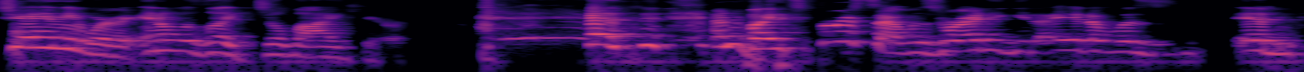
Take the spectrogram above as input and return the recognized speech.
January, and it was like July here. and, and, vice versa. I was writing, you know, and it was, and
